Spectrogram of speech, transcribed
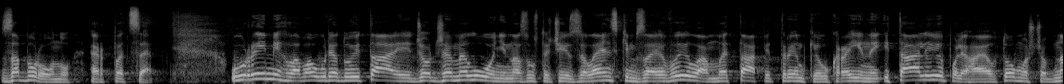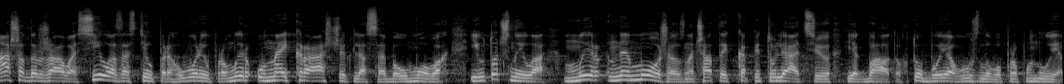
заборону РПЦ. У Римі глава уряду Італії Джорджа Мелоні на зустрічі з Зеленським заявила, мета підтримки України Італією полягає в тому, щоб наша держава сіла за стіл переговорів про мир у найкращих для себе умовах і уточнила, мир не може означати капітуляцію, як багато хто боягузливо пропонує.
